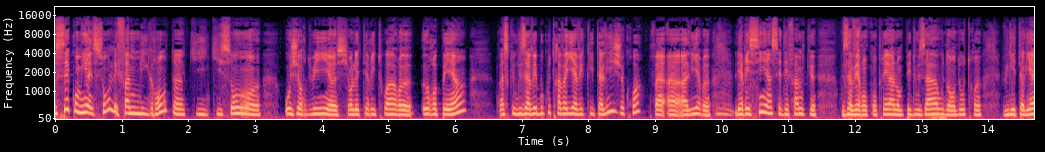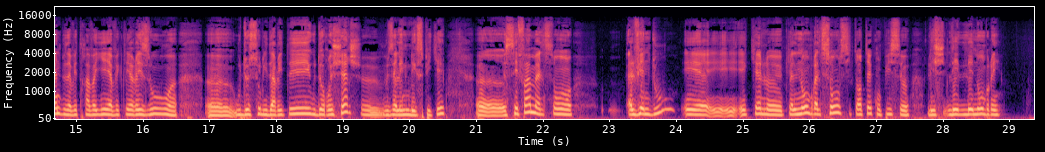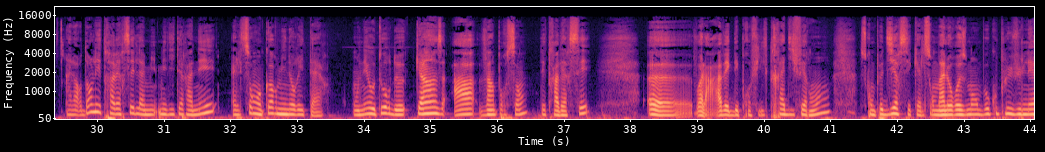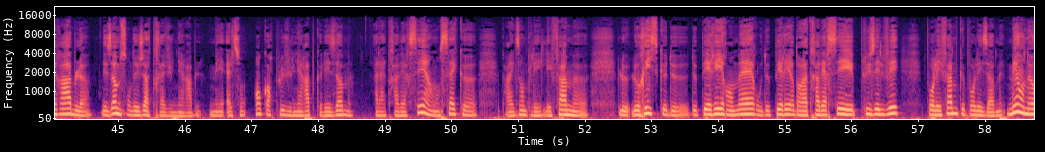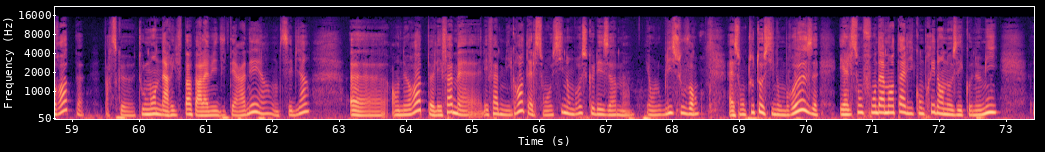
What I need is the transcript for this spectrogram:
sait combien elles sont, les femmes migrantes euh, qui, qui sont euh, aujourd'hui euh, sur les territoires européens parce que vous avez beaucoup travaillé avec l'Italie, je crois, enfin à, lire mm. les récits. Hein, c'est des femmes que vous avez rencontrées à Lampedusa ou dans d'autres villes italiennes. Vous avez travaillé avec les réseaux ou de solidarité ou de recherche. vous allez nous l'expliquer. ces femmes, elles sont, elles viennent d'où et, et, quel, quel nombre elles sont, si tant est qu'on puisse les, les, les nombrer? Alors dans les traversées de la Méditerranée, elles sont encore minoritaires. On est autour de 15 à 20% des traversées. Euh, voilà, avec des profils très différents. Ce qu'on peut dire, c'est qu'elles sont malheureusement beaucoup plus vulnérables. Les hommes sont déjà très vulnérables, mais elles sont encore plus vulnérables que les hommes à la traversée. Hein. On sait que, par exemple, les, femmes, euh, le, risque de, de, périr en mer ou de périr dans la traversée est plus élevé pour les femmes que pour les hommes. Mais en Europe, parce que tout le monde n'arrive pas par la Méditerranée, hein, on le sait bien. Euh, en Europe, les femmes, les femmes migrantes, elles sont aussi nombreuses que les hommes, et on l'oublie souvent. Elles sont tout aussi nombreuses et elles sont fondamentales, y compris dans nos économies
